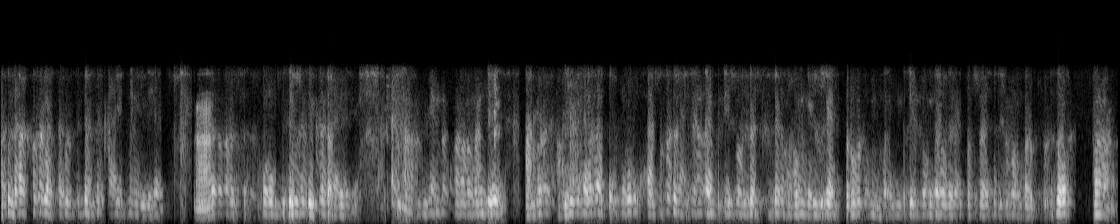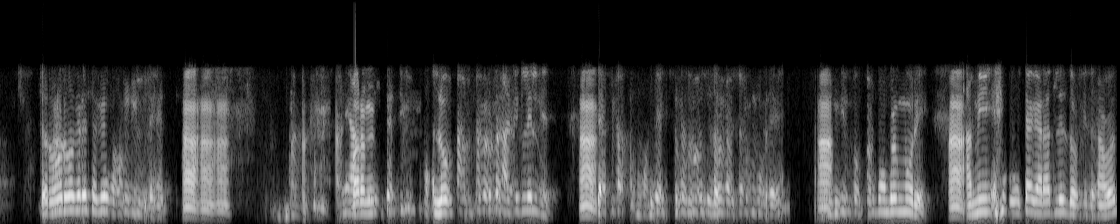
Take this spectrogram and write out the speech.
असं दाखवलं जातं काहीच आहे. म्हणजे. तर रोड वगैरे सगळे वाहून गेलेले आहेत. हा हा हा. आणि लोक आमच्याबरोबर अडकलेले आहेत. मोरे आम्ही एका घरातलेच दोघे जण आहोत.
